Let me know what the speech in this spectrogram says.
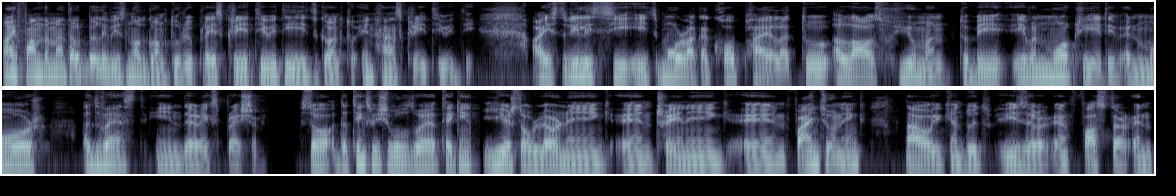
My fundamental belief is not going to replace creativity, it's going to enhance creativity. I really see it more like a co pilot to allows human to be even more creative and more advanced in their expression. So the things which were taking years of learning and training and fine tuning, now you can do it easier and faster, and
